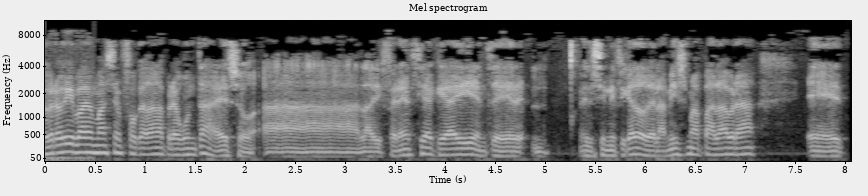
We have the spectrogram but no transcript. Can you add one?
Yo creo que iba más enfocada la pregunta a eso, a la diferencia que hay entre el, significado de la misma palabra eh,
